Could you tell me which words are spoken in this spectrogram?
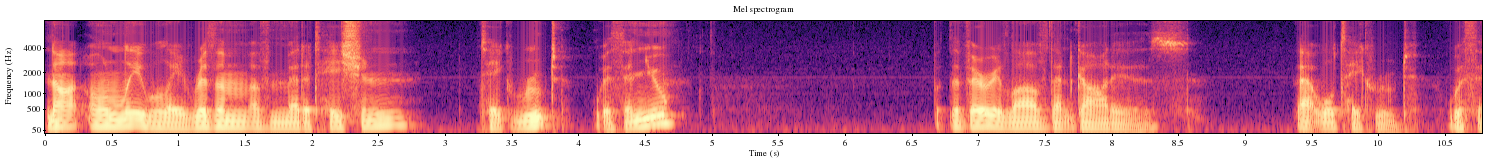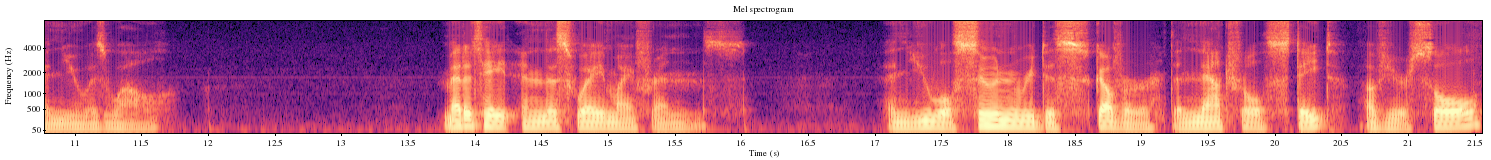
not only will a rhythm of meditation take root within you, but the very love that God is, that will take root within you as well. Meditate in this way, my friends, and you will soon rediscover the natural state of your soul.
